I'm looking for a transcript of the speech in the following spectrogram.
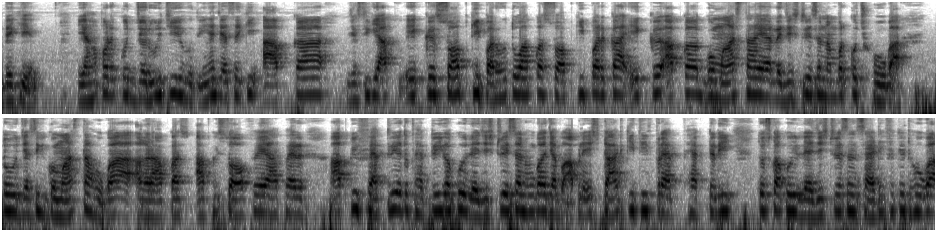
देखिए यहाँ पर कुछ ज़रूरी चीज़ होती हैं, जैसे कि आपका, जैसे कि आप एक शॉपकीपर हो तो आपका शॉपकीपर का एक आपका गुमास्ता या रजिस्ट्रेशन नंबर कुछ होगा। तो जैसे कि गुमास्ता होगा, अगर आपका, आपकी शॉप है या फिर आपकी फैक्ट्री है तो फैक्ट्री का कोई रजिस्ट्रेशन होगा। जब आपने स्टार्ट की थी फैक्ट्री तो उसका कोई रजिस्ट्रेशन सर्टिफिकेट होगा।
